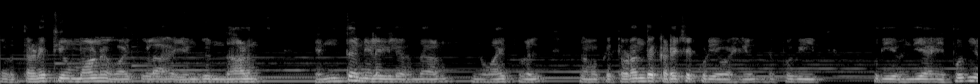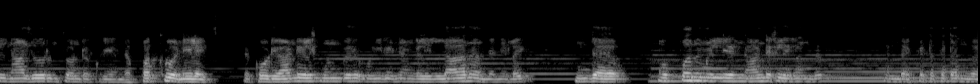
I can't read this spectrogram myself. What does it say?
ஒரு தனித்துவமான வாய்ப்புகளாக எங்கிருந்தாலும் எந்த நிலையில் இருந்தாலும் இந்த வாய்ப்புகள் நமக்கு தொடர்ந்து கிடைக்கக்கூடிய வகையில் இந்த புவியில் புதிய இந்தியாவை புவியில் நாள்தோறும் தோன்றக்கூடிய அந்த பக்குவ நிலை கோடி ஆண்டுகளுக்கு முன்பு உயிரினங்கள் இல்லாத அந்த நிலை இந்த முப்பது மில்லியன் ஆண்டுகளிலிருந்து இந்த கிட்டத்தட்ட இந்த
